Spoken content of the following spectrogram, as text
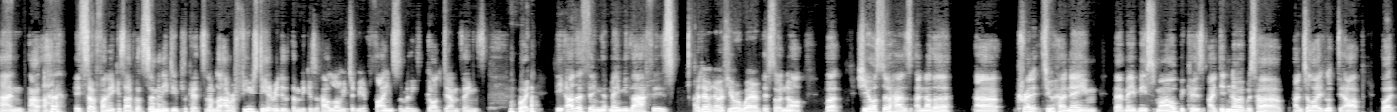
And I, it's so funny because I've got so many duplicates, and I'm like, I refuse to get rid of them because of how long it took me to find some of these goddamn things. But the other thing that made me laugh is I don't know if you're aware of this or not, but she also has another uh, credit to her name that made me smile because I didn't know it was her until I looked it up. But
